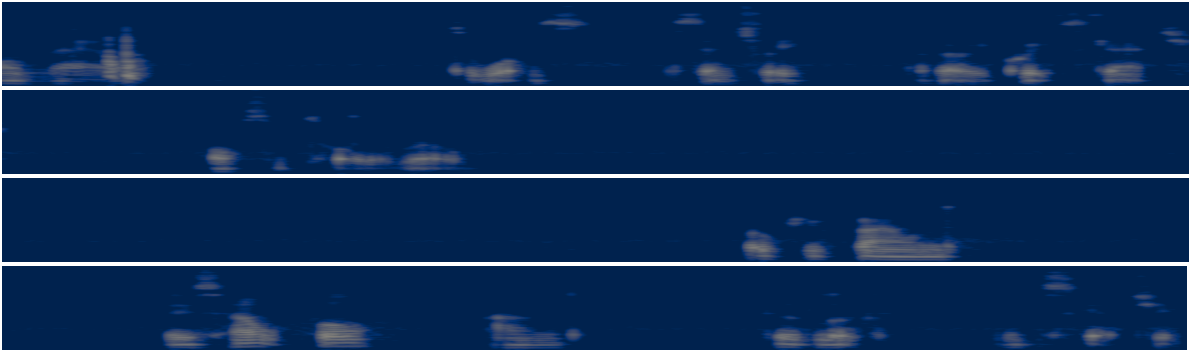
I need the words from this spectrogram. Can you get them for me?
on now to what is essentially a very quick sketch of some toilet roll. Hope you found is helpful and good luck with the sketching.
